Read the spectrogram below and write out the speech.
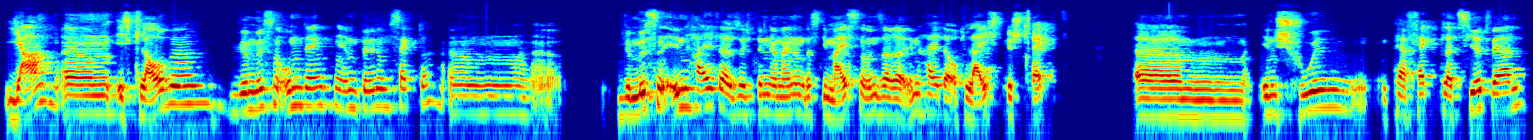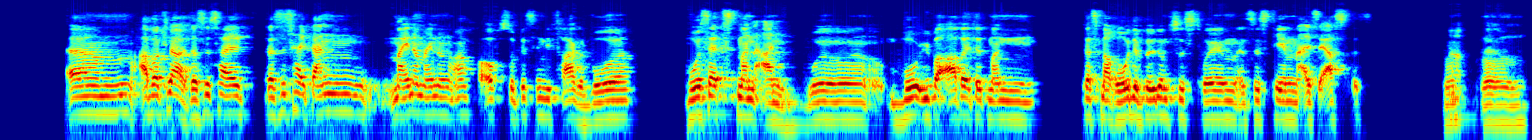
ja, ähm, ich glaube, wir müssen umdenken im Bildungssektor. Ähm, äh, wir müssen Inhalte, also ich bin der Meinung, dass die meisten unserer Inhalte auch leicht gestreckt ähm, in Schulen perfekt platziert werden. Ähm, aber klar, das ist halt, das ist halt dann meiner Meinung nach auch so ein bisschen die Frage, wo, wo setzt man an? Wo, wo überarbeitet man das marode Bildungssystem System als erstes? Ja. Ähm,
